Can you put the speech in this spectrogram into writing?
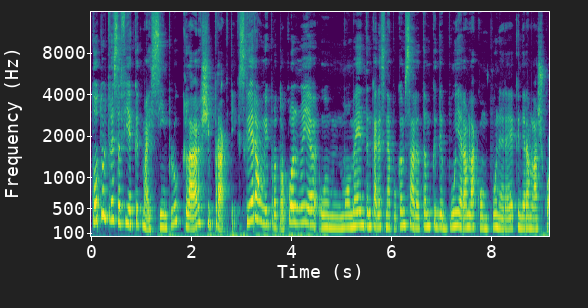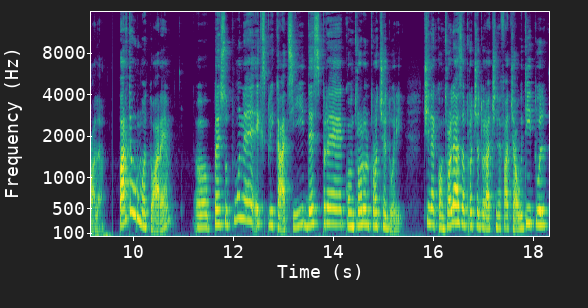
Totul trebuie să fie cât mai simplu, clar și practic. Scrierea unui protocol nu e un moment în care să ne apucăm să arătăm cât de buni eram la compunere când eram la școală. Partea următoare uh, presupune explicații despre controlul procedurii. Cine controlează procedura, cine face auditul,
